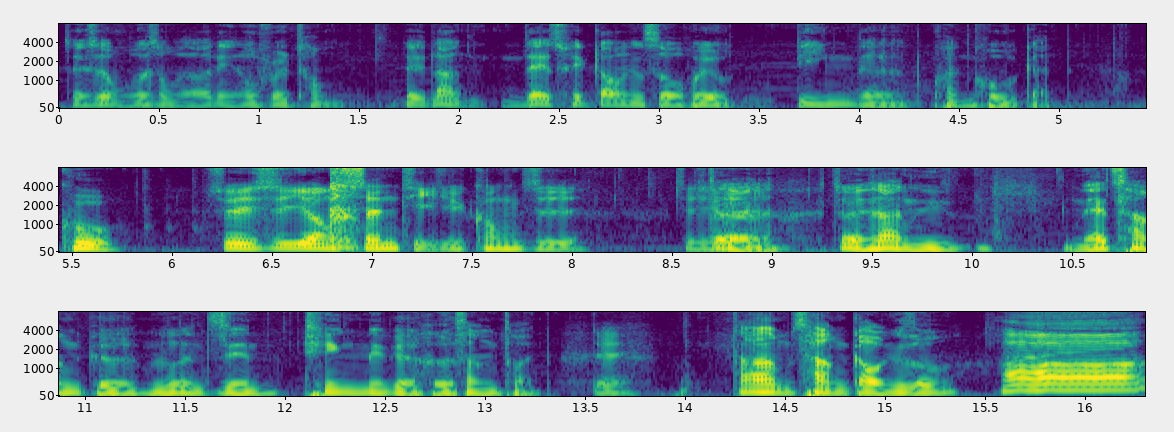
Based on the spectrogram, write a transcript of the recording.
所以说我们为什么要练 overtone？对，让你在吹高音的时候会有低音的宽阔感。酷。所以是用身体去控制这些对，，就很像你你在唱歌，比如说你之前听那个合唱团，对，他们唱高音的时候啊啊，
